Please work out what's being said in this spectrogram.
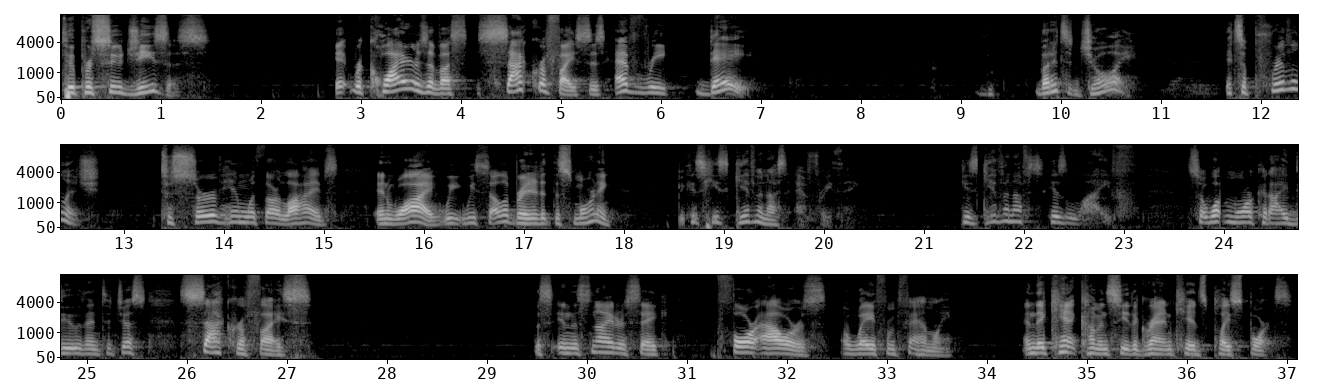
to pursue Jesus. It requires of us sacrifices every day. But it's a joy, it's a privilege to serve Him with our lives. And why? We, we celebrated it this morning because He's given us everything. He's given us His life. So, what more could I do than to just sacrifice, this, in the Snyder's sake, four hours away from family? And they can't come and see the grandkids play sports.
